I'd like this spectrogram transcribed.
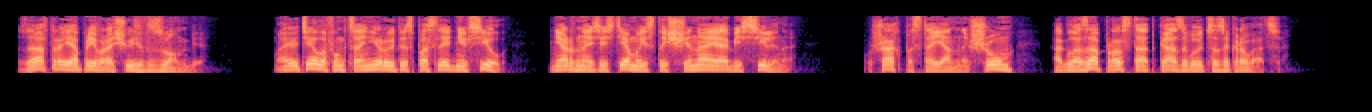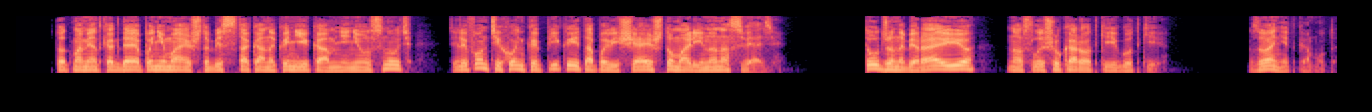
завтра я превращусь в зомби. Мое тело функционирует из последних сил, Нервная система истощена и обессилена. В ушах постоянный шум, а глаза просто отказываются закрываться. Тот момент, когда я понимаю, что без стакана коньяка мне не уснуть, телефон тихонько пикает, оповещая, что Марина на связи. Тут же набираю ее, но слышу короткие гудки. Звонит кому-то.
